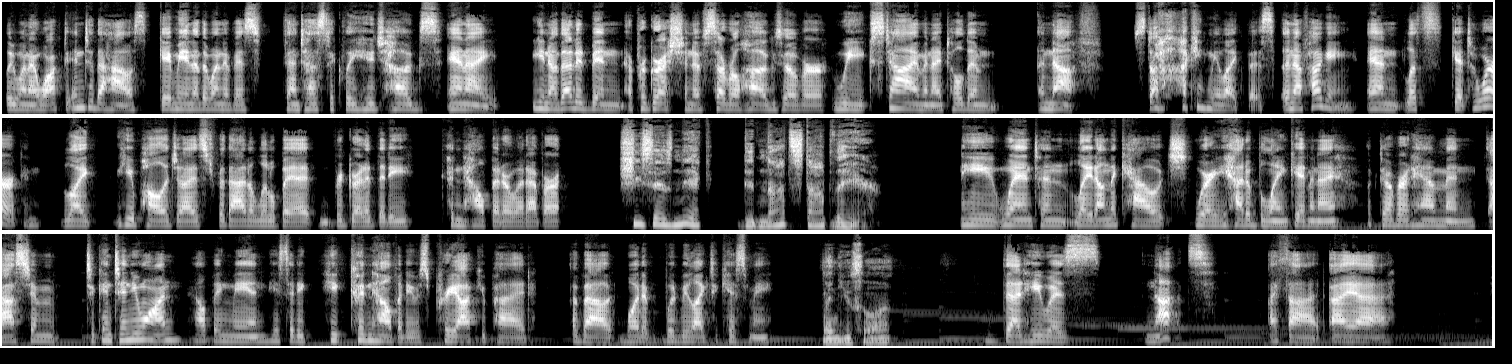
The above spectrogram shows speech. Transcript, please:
When I walked into the house, gave me another one of his fantastically huge hugs. And I, you know, that had been a progression of several hugs over weeks' time. And I told him, enough. Stop hugging me like this. Enough hugging and let's get to work. And like he apologized for that a little bit, regretted that he couldn't help it or whatever. She says Nick did not stop there. He went and laid on the couch where he had a blanket, and I looked over at him and asked him to continue on helping me. And he said he, he couldn't help it. He was preoccupied about what it would be like to kiss me, And you thought? that he was nuts. I thought I uh,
